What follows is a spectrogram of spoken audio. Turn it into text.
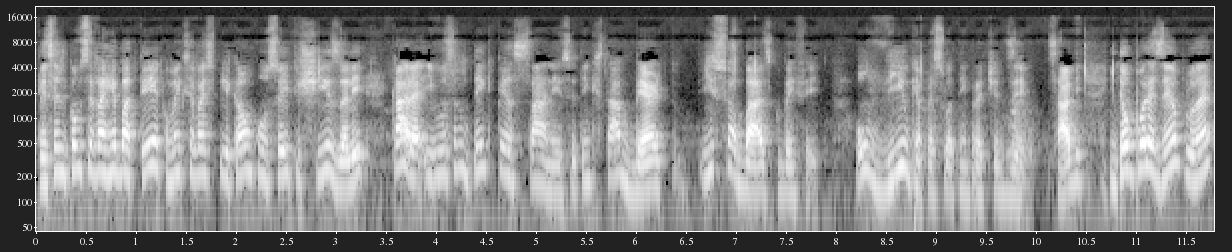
Pensando em como você vai rebater, como é que você vai explicar um conceito X ali. Cara, e você não tem que pensar nisso, você tem que estar aberto. Isso é o básico bem feito ouvir o que a pessoa tem para te dizer, sabe? Então, por exemplo, né?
